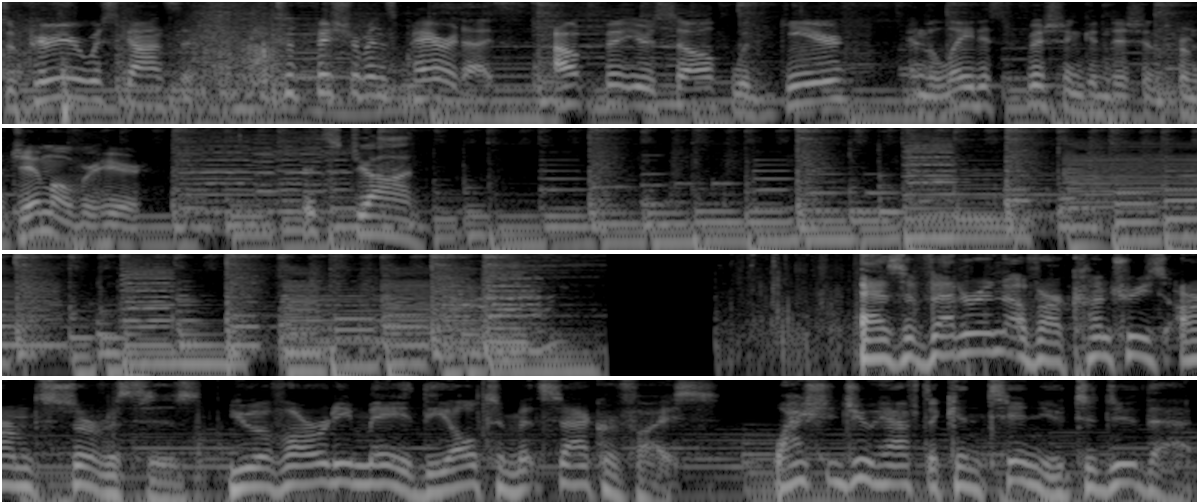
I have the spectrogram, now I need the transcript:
Superior, Wisconsin. It's a fisherman's paradise. Outfit yourself with gear and the latest fishing conditions from Jim over here. It's John. As a veteran of our country's armed services, you have already made the ultimate sacrifice. Why should you have to continue to do that?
